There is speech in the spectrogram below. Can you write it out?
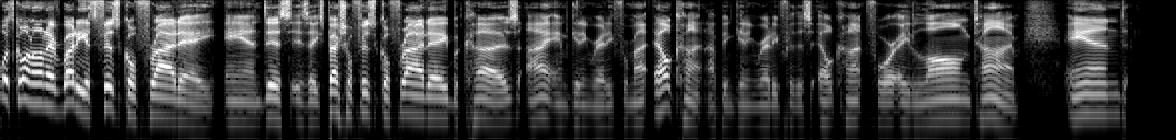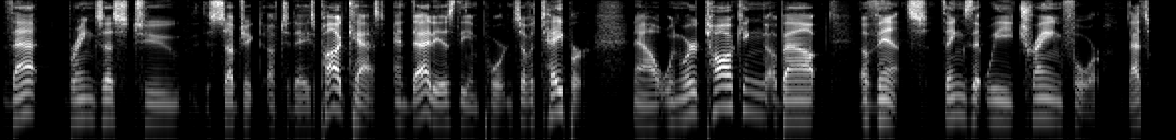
What's going on, everybody? It's Physical Friday, and this is a special Physical Friday because I am getting ready for my elk hunt. I've been getting ready for this elk hunt for a long time, and that brings us to the subject of today's podcast, and that is the importance of a taper. Now, when we're talking about events, things that we train for, that's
